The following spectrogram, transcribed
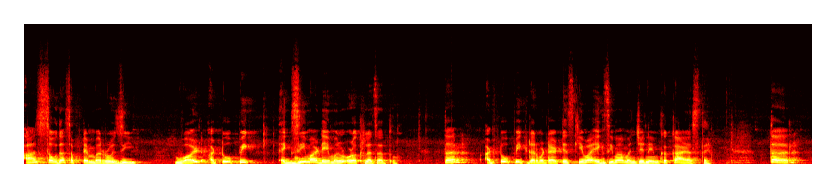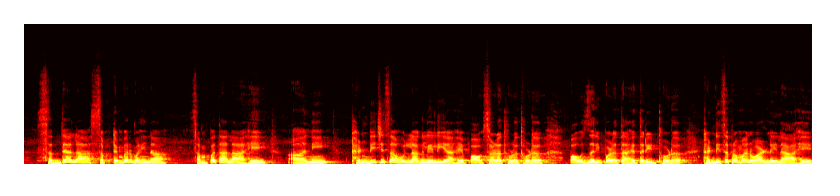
आज चौदा सप्टेंबर रोजी वर्ल्ड अटोपिक एक्झिमा डे म्हणून ओळखला जातो. तर अटोपिक डर्मटायटिस किंवा एक्झिमा म्हणजे नेमकं काय असते? तर सध्याला सप्टेंबर महिना संपत आला आहे आणि थंडीची चाहूल लागलेली आहे. पावसाळा थोडं थोडं पाऊस जरी पडत आहे तरी थोडं थंडीचं प्रमाण वाढलेलं आहे.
